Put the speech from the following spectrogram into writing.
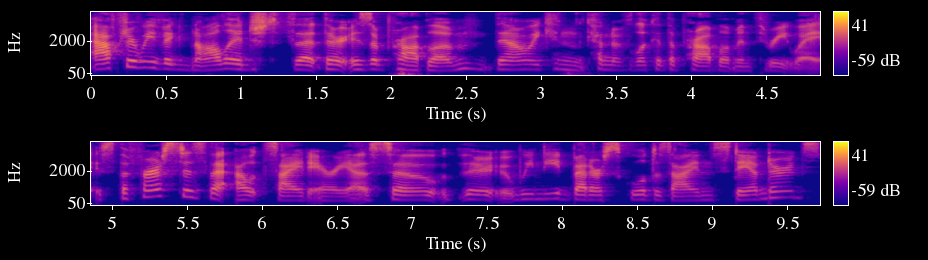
after we've acknowledged that there is a problem, now we can kind of look at the problem in three ways. The first is the outside area. So there, we need better school design standards.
